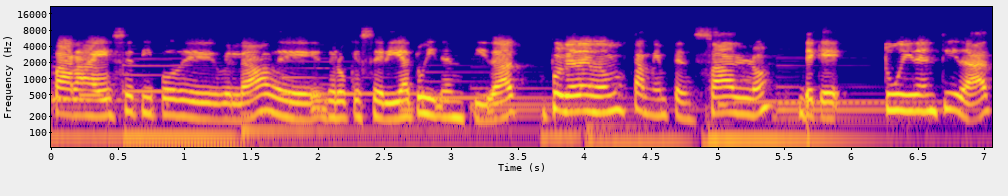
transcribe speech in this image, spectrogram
para ese tipo de, ¿verdad? De, de lo que sería tu identidad, porque debemos también pensarlo, de que tu identidad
